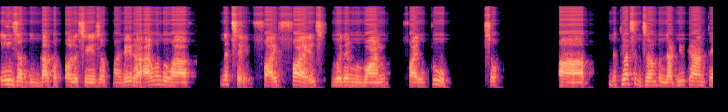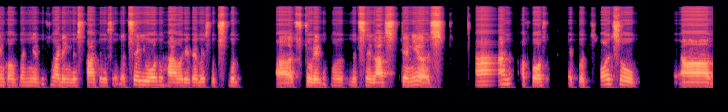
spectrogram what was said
ease up the backup policies of my data. I want to have let's say five files within one file group. So uh, the classic example that you can think of when you're deciding this calculus, let's say you want to have a database which would uh, store it for let's say last 10 years and of course it would also uh,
